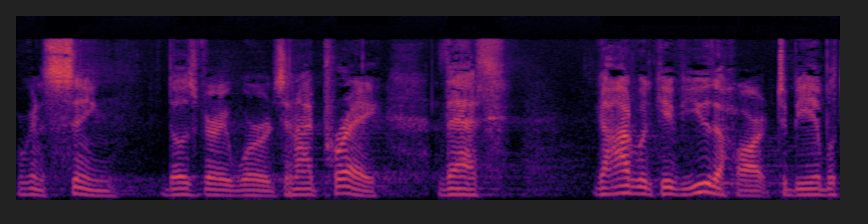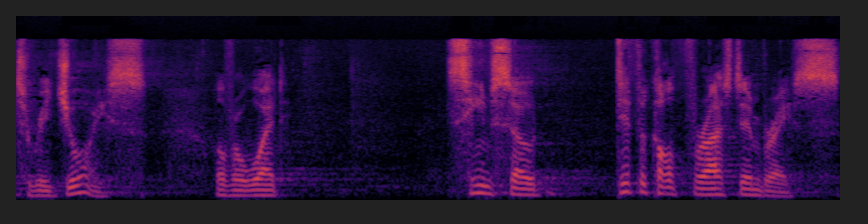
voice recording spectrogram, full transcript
We're going to sing those very words, and I pray that God would give you the heart to be able to rejoice over what seems so difficult for us to embrace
